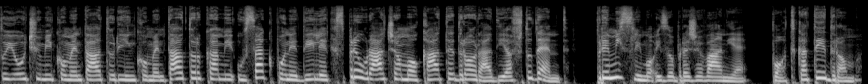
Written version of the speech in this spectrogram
gostujočimi komentatorji in komentatorkami vsak ponedeljek sprevračamo katedro Radia Student. Premislimo izobraževanje pod katedrom.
